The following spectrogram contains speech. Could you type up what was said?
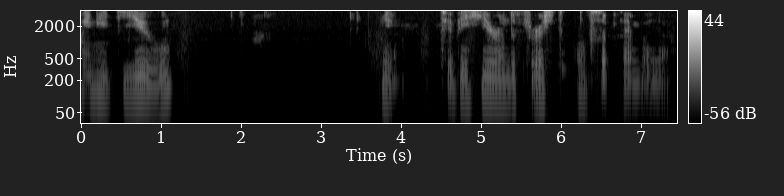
We need you. Yeah. To be here on the 1st of September, yeah.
